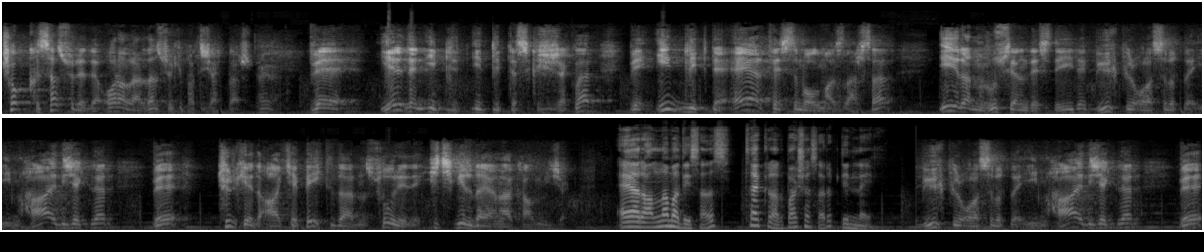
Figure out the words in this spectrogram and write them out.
çok kısa sürede oralardan söküp atacaklar. Ve yeniden İdlib, İdlib'de sıkışacaklar ve İdlib'de eğer teslim olmazlarsa İran'ın Rusya'nın desteğiyle büyük bir olasılıkla imha edecekler ve Türkiye'de AKP iktidarının Suriye'de hiçbir dayanağı kalmayacak. Eğer anlamadıysanız tekrar başa sarıp dinleyin. Büyük bir olasılıkla imha edecekler ve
